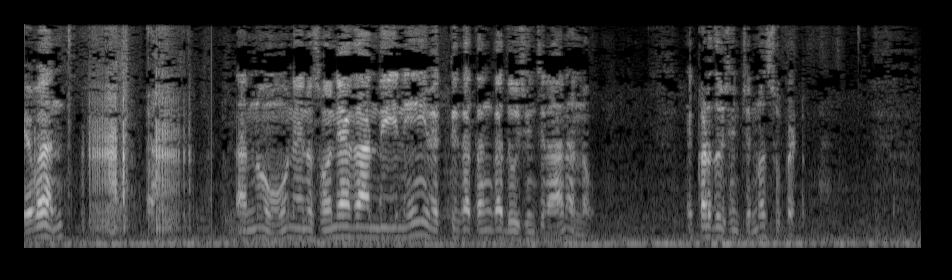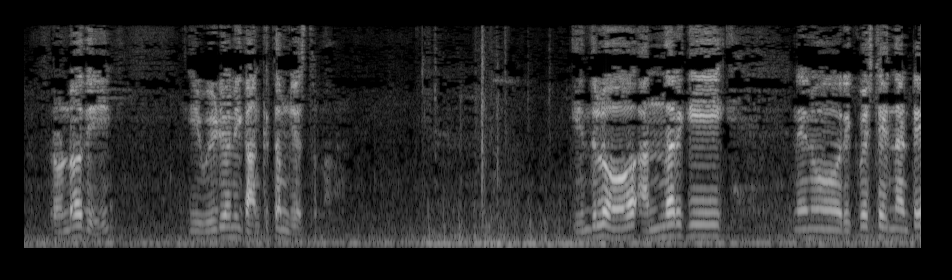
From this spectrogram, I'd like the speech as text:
రేవంత్ నన్ను నేను సోనియా గాంధీని వ్యక్తిగతంగా దూషించిన అని అన్నావు. ఎక్కడ దూషించినో చూపెట్టు. రెండోది ఈ వీడియో నీకు అంకితం చేస్తున్నా. ఇందులో అందరికీ నేను రిక్వెస్ట్ ఏంటంటే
